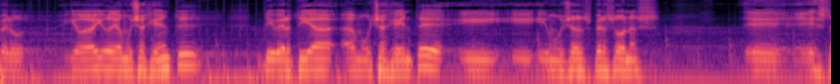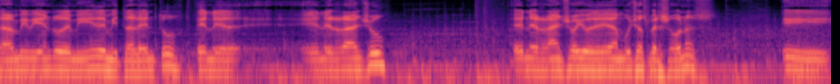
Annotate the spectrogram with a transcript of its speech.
pero yo ayudé a mucha gente, divertía a mucha gente y, muchas personas eh, están viviendo de mí, de mi talento en el, en el rancho. En el rancho ayudé a muchas personas y,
